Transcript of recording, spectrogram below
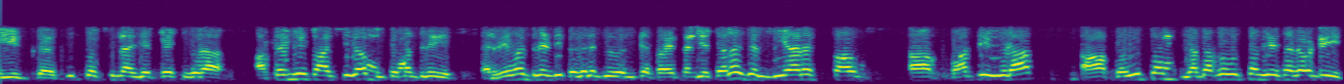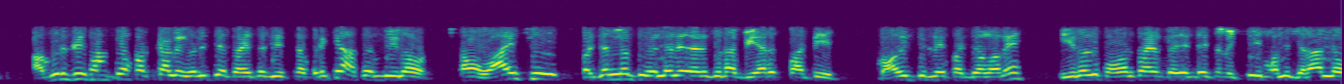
ఈ తీసుకొచ్చిందని చెప్పేసి కూడా అసెంబ్లీ సాక్షిగా ముఖ్యమంత్రి రేవంత్ రెడ్డి ప్రజలకు వెళ్తే ప్రయత్నం చేశారు. ఇక బీఆర్ఎస్ పార్టీ కూడా ఆ ప్రభుత్వం గత ప్రభుత్వం చేసినటువంటి అభివృద్ధి సంక్షేమ పథకాలు వివరించే ప్రయత్నం చేసినప్పటికీ అసెంబ్లీలో తమ వాయిస్ ప్రజల్లోకి వెళ్ళలేదని కూడా బీఆర్ఎస్ పార్టీ భావించిన నేపథ్యంలోనే ఈ రోజు పవన్ కళ్యాణ్ ప్రెజెంటేషన్ ఇచ్చి మళ్ళీ జనాల్లో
